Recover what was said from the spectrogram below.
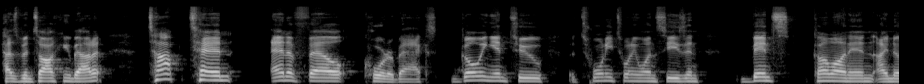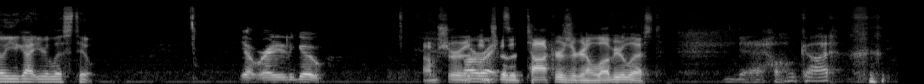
has been talking about it. Top 10 NFL quarterbacks going into the 2021 season. Vince, come on in. I know you got your list too. Yep, ready to go. I'm sure. All I'm right. sure the talkers are going to love your list. Yeah. Oh God.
